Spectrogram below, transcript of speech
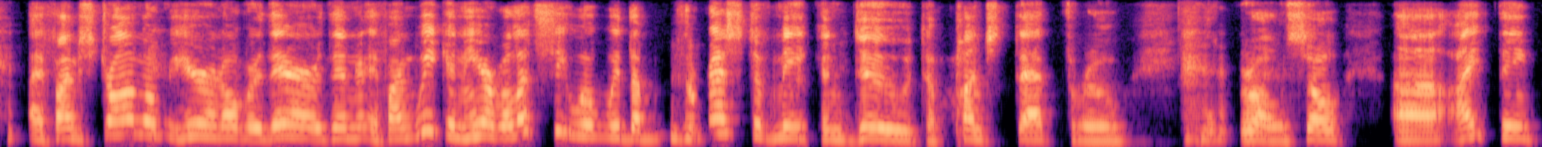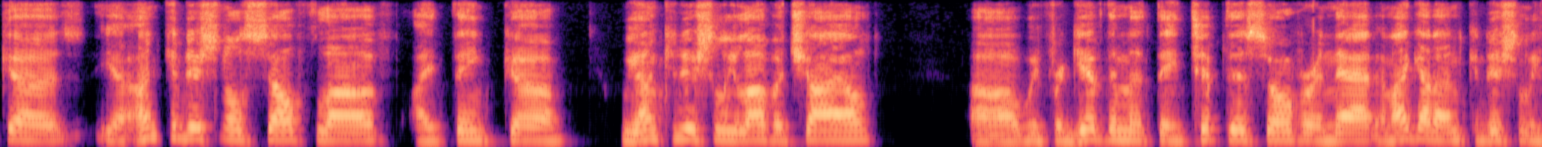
if I'm strong over here and over there, then if I'm weak in here, well, let's see what with the, the rest of me can do to punch that through and grow. So uh, I think, uh, yeah, unconditional self love. I think uh, we unconditionally love a child. Uh, we forgive them that they tip this over and that, and I got to unconditionally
